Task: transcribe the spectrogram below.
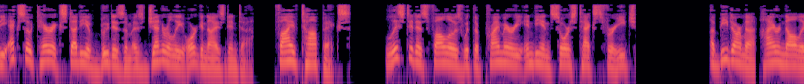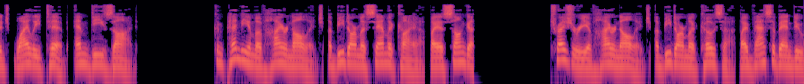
The exoteric study of Buddhism is generally organized into five topics, listed as follows with the primary Indian source texts for each. Abhidharma Higher Knowledge, Wylie Tib, M.D. Zod. Compendium of Higher Knowledge Abhidharma Samuccaya by Asanga. Treasury of Higher Knowledge Abhidharma Kosa by Vasubandhu.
